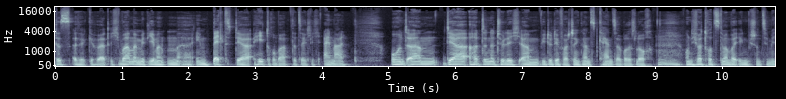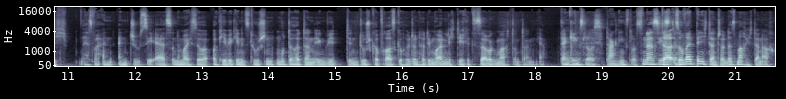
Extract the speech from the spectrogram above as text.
das, also gehört, ich war mal mit jemandem äh, im Bett, der hetero war, tatsächlich einmal. Und ähm, der hatte natürlich, ähm, wie du dir vorstellen kannst, kein sauberes Loch. Mhm. Und ich war trotzdem aber irgendwie schon ziemlich, es war ein, ein juicy Ass. Und dann war ich so, okay, wir gehen ins Duschen. Mutter hat dann irgendwie den Duschkopf rausgeholt und hat ihm ordentlich die Ritze sauber gemacht. Und dann, ja, Dann ging's los. dann ging's los. Na, siehst da, du. so weit bin ich dann schon, das mache ich dann auch.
